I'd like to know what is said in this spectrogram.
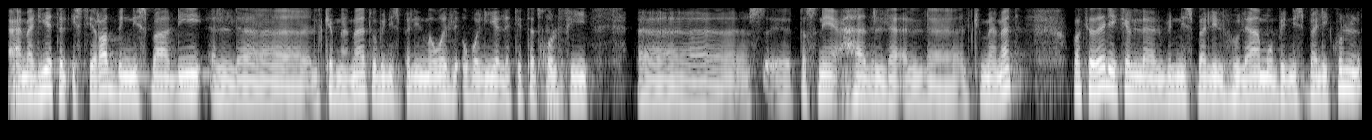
عملية الاستيراد بالنسبة للكمامات وبالنسبة للمواد الأولية التي تدخل في تصنيع هذه الكمامات. وكذلك بالنسبة للهلام وبالنسبة لكل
